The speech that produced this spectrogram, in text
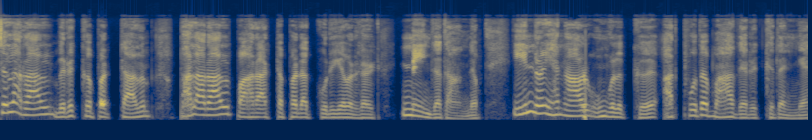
சிலரால் வெறுக்கப்பட்டாலும் பலரால் பாராட்டப்படக்கூடியவர்கள் நீங்க தாங்க. இன்றைய நாள் உங்களுக்கு அற்புதமாக இருக்குதுங்க.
